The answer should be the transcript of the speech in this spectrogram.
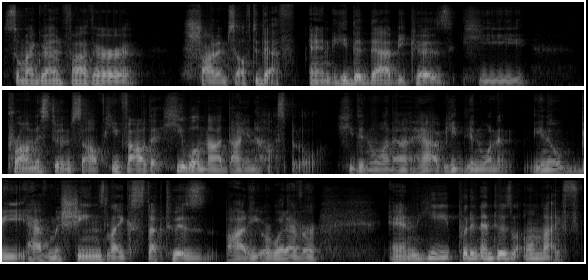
So my grandfather shot himself to death. And he did that because he promised to himself, he vowed that he will not die in a hospital. He didn't want to have, he didn't want to, you know, be, have machines like stuck to his body or whatever. And he put an end to his own life.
